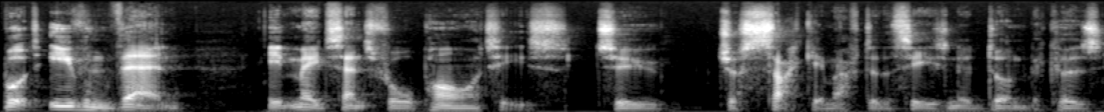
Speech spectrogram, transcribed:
But even then, it made sense for all parties to just sack him after the season had done because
